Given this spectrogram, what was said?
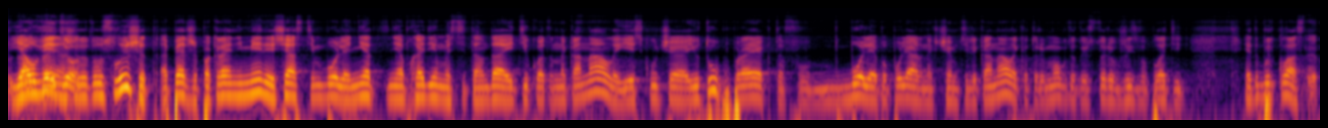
Я уверен, что кто-то услышит. Опять же, по крайней мере, сейчас тем более нет необходимости там, да, идти куда-то на каналы. Есть куча YouTube проектов более популярных, чем телеканалы, которые могут эту историю в жизнь воплотить. Это будет классно.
